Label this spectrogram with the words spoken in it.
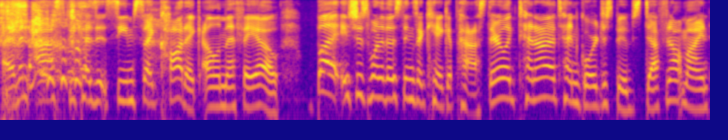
I haven't asked because it seems psychotic, LMFAO. But it's just one of those things I can't get past. They're like 10 out of 10 gorgeous boobs, def not mine.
